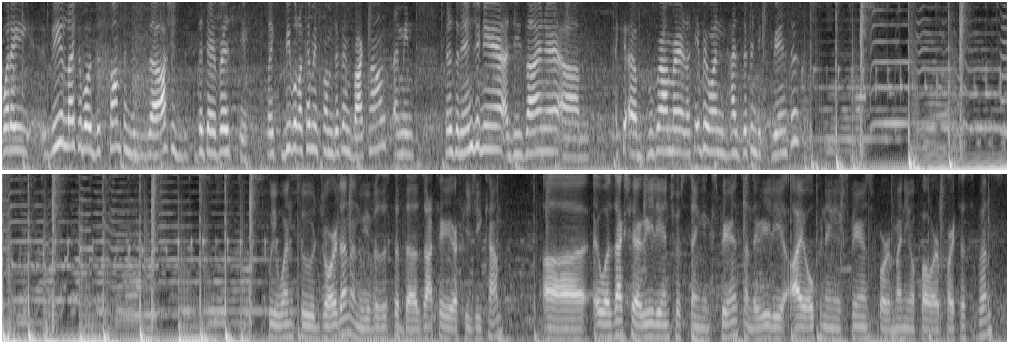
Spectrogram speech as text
What I really like about this conference is uh, actually the diversity. Like people are coming from different backgrounds. I mean, there's an engineer, a designer, um, a, programmer, like everyone has different experiences. We went to Jordan and we visited the Zaatari refugee camp. Uh, it was actually a really interesting experience and a really eye-opening experience for many of our participants.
